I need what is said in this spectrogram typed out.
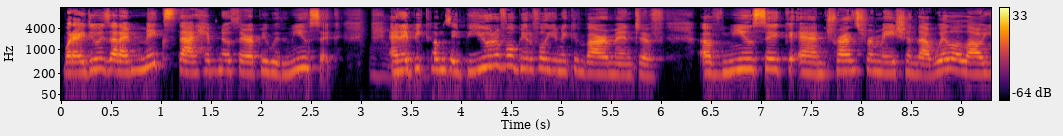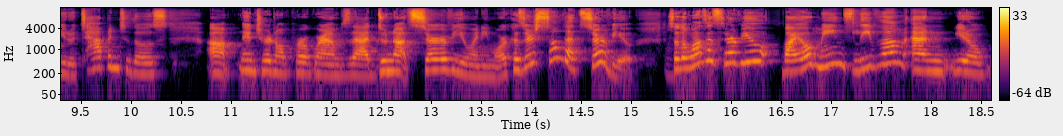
what I do is that I mix that hypnotherapy with music mm-hmm. and it becomes a beautiful, beautiful, unique environment of, of music and transformation that will allow you to tap into those uh, internal programs that do not serve you anymore. Because there's some that serve you. Mm-hmm. So the mm-hmm. ones that serve you, by all means, leave them and, you know,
